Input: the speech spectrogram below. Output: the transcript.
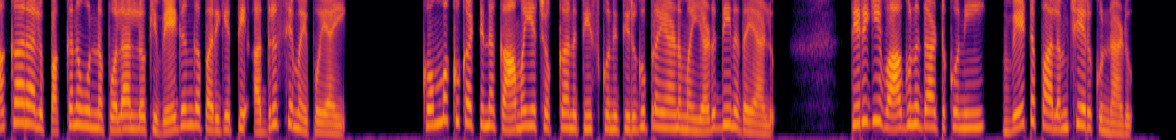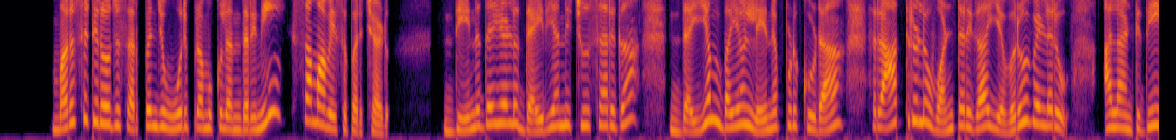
ఆకారాలు పక్కన ఉన్న పొలాల్లోకి వేగంగా పరిగెత్తి అదృశ్యమైపోయాయి. కొమ్మకు కట్టిన కామయ్య చొక్కాను తీసుకుని తిరుగు ప్రయాణమయ్యాడు దీనదయాళు. తిరిగి వాగును దాటుకుని వేటపాలెం చేరుకున్నాడు. మరుసటి రోజు సర్పంచు ఊరి ప్రముఖులందరినీ సమావేశపరిచాడు. దీనదయ్యళ్ళు ధైర్యాన్ని చూశారుగా. దయ్యం భయం లేనప్పుడు కూడా రాత్రులు ఒంటరిగా ఎవరూ వెళ్ళరు అలాంటిది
